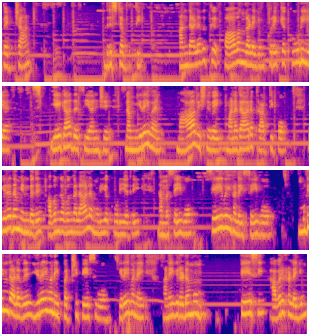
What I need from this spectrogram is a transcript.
பெற்றான். திருஷ்டபுத்தி. அந்த அளவுக்கு பாவங்களையும் குறைக்கக்கூடிய ஏகாதசி அன்று நம் இறைவன் மகாவிஷ்ணுவை மனதார பிரார்த்திப்போம். விரதம் என்பது அவங்கவங்களால முடியக்கூடியதை நம்ம செய்வோம். சேவைகளை செய்வோம். முடிந்த அளவு இறைவனை பற்றி பேசுவோம். இறைவனை அனைவரிடமும் பேசி அவர்களையும்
